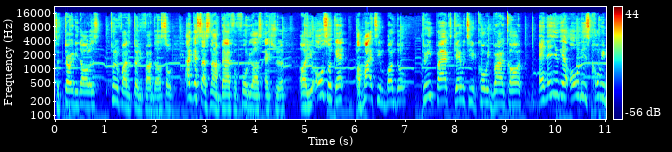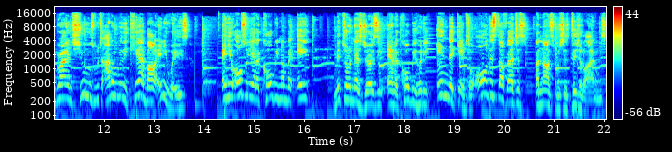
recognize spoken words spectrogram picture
to $30, 25 to $35. So I guess that's not bad for $40 extra. Uh, you also get a My Team bundle, three packs, guaranteed Kobe Bryant card, and then you get all these Kobe Bryant shoes, which I don't really care about anyways. And you also get a Kobe number 8 Mitchell Ness jersey and a Kobe hoodie in the game. So all this stuff I just announced was just digital items,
